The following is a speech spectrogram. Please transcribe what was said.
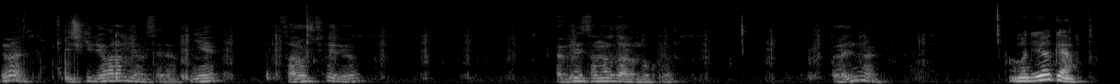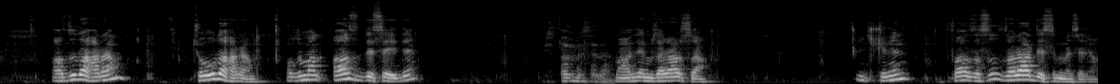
Değil mi? İçki diyor haram mesela. Niye? Sarhoşluk veriyor. Öbür insanlara zararını dokuyor. Öyle değil mi? Ama diyor ki azı da haram, çoğu da haram. O zaman az deseydi İşte tabii mesela. madem zararsa içkinin fazlası zarar desin mesela.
